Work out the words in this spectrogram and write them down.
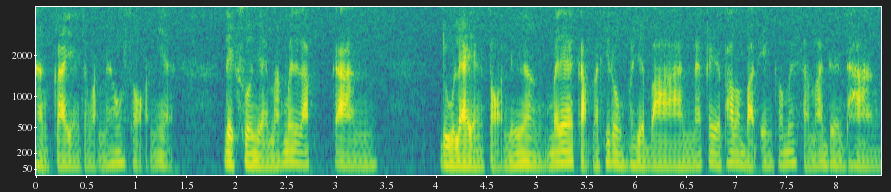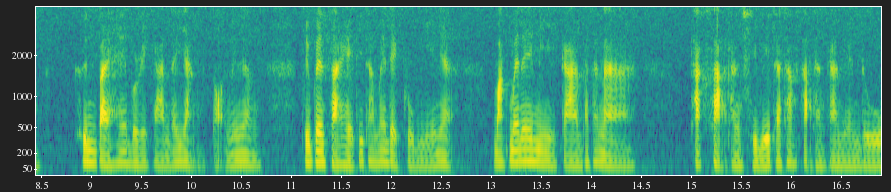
ห่างไกลอย่างจังหวัดแม่ฮ่องสอนเนี่ยเด็กส่วนใหญ่มักไม่ได้รับการดูแลอย่างต่อเนื่อง ไม่ได้กลับมาที่โรงพยาบาลนักกายภาพบำบัดเองก็ไม่สามารถเดินทางขึ้นไปให้บริการได้อย่างต่อเนื่อง จึงเป็นสาเหตุที่ทำให้เด็กกลุ่มนี้เนี่ยมักไม่ได้มีการพัฒนาทักษะทางชีวิตและทักษะทางการเรียนรู้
